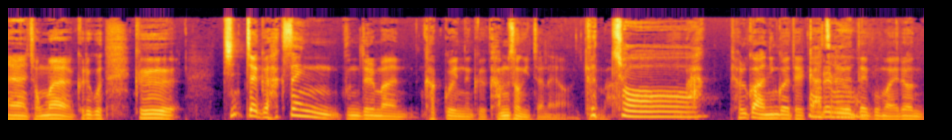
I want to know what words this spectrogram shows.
예, 정말 그리고 그 진짜 그 학생분들만 갖고 있는 그 감성 있잖아요. 이렇게 막 그쵸. 별거 아닌 거에 되게. 까르르대고 막 이런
